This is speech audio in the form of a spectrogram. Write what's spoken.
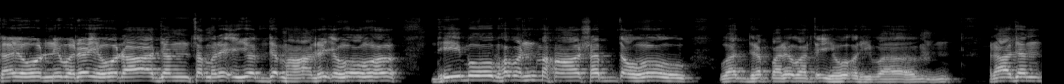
तयोर्निवरयो राजन समर युद्धमान धीमो भवन महाशब्दो वज्र पर्वत योरिव राजन,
